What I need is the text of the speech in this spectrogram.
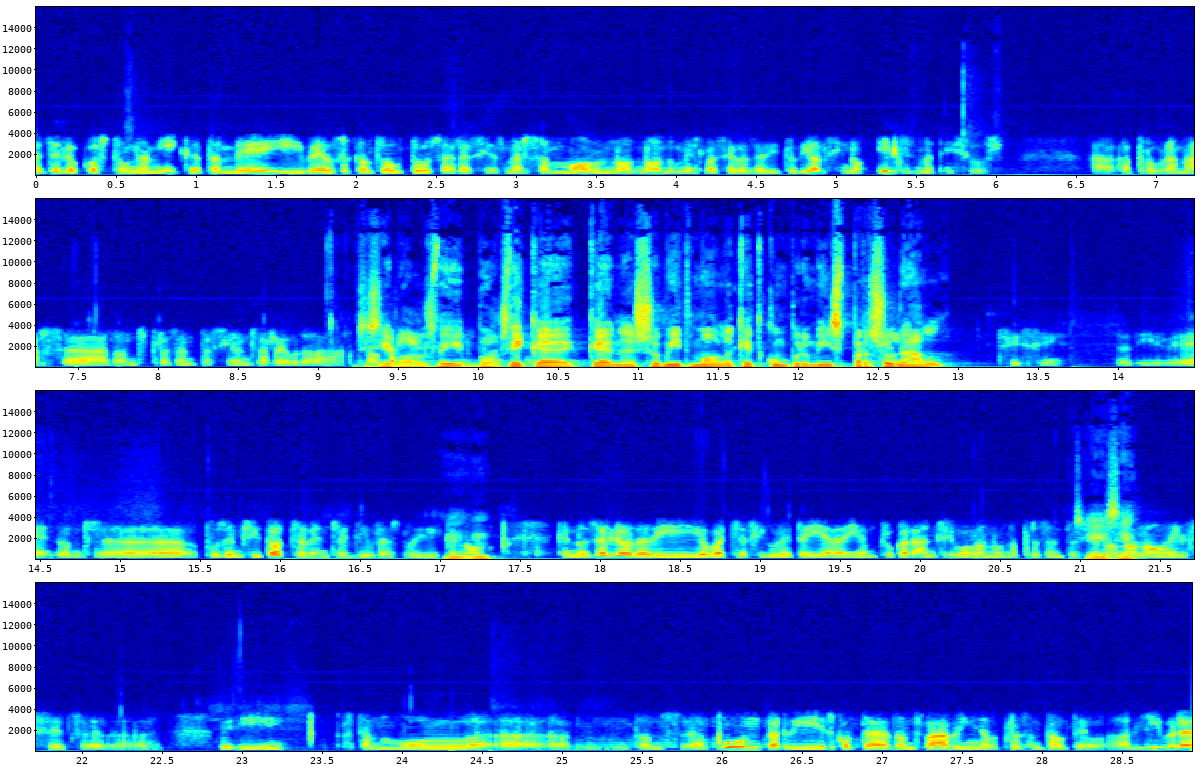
saps, allò costa una mica també i veus que els autors ara s'hi esmercen molt, no, no només les seves editorials, sinó ells mateixos a, a programar-se doncs, presentacions arreu de, sí, sí, vols dir, vols dir que, que han assumit molt aquest compromís personal? Sí, sí, de dir, bé, doncs eh, posem-s'hi tots a vendre llibres, vull dir que, no, Mhm. que no és allò de dir jo vaig a figureta i ja, ja em trucaran si volen una presentació, Sí, no, sí. no, no, ells eh, eh, vull dir, estan molt eh, doncs, a punt per dir, escolta, doncs va, vinga a presentar el teu el llibre,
